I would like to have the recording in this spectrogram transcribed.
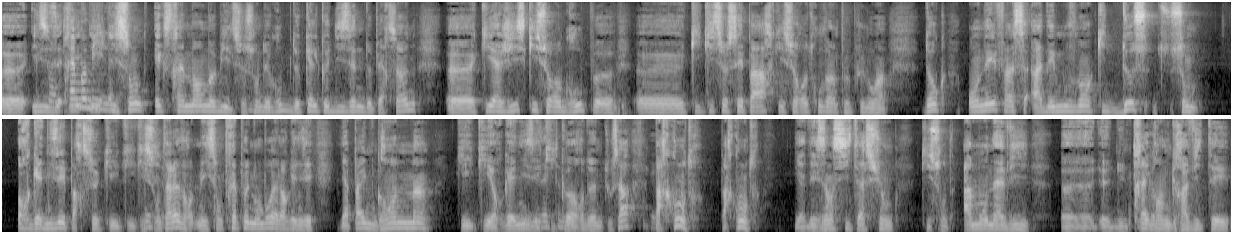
euh, ils, sont très mobiles. Ils, sont extrêmement mobiles. Ce sont des groupes de quelques dizaines de personnes euh, qui agissent, qui se regroupent, qui, se séparent, qui se retrouvent un peu plus loin. Donc, on est face à des mouvements qui sont organisés par ceux qui, sont à l'œuvre, mais ils sont très peu nombreux à l'organiser. Il n'y a pas une grande main qui, organise et qui coordonne tout ça. Par contre, par contre, il y a des incitations qui sont, à mon avis, euh, d'une très grande gravité,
